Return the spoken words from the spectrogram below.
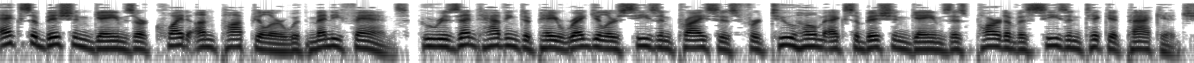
Exhibition games are quite unpopular with many fans, who resent having to pay regular season prices for two home exhibition games as part of a season ticket package.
